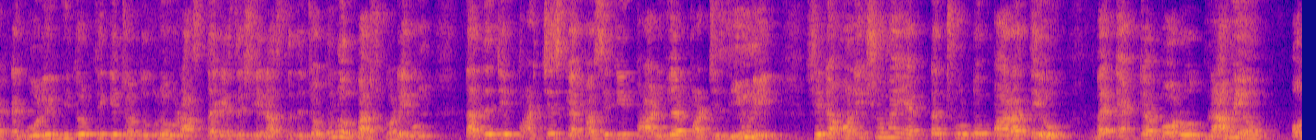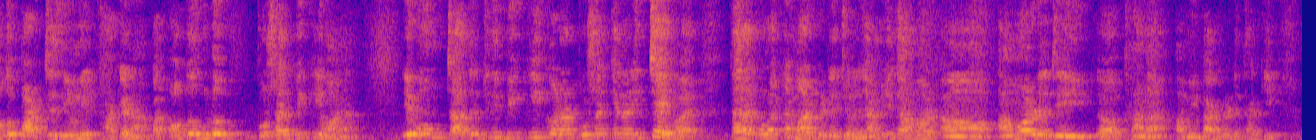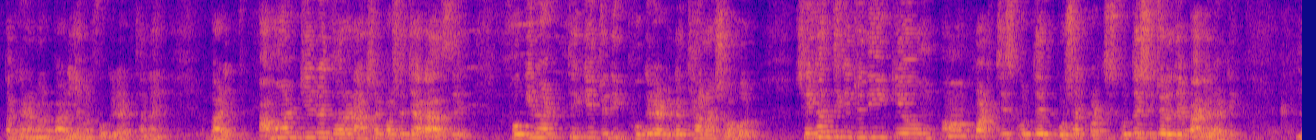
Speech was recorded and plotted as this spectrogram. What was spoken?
একটা গলির ভিতর থেকে যতগুলো রাস্তা গেছে, সেই রাস্তাতে যত লোক বাস করে এবং তাদের যে purchase capacity per year purchase unit সেটা অনেক সময় একটা ছোট পাড়াতেও বা একটা বড় গ্রামেও অত পারচেস ইউনিট থাকে না বা অতগুলো পোশাক বিক্রি হয় না। এবং যাদের যদি বিক্রি করার পোশাক কেনার ইচ্ছাই হয়, তারা কোনো একটা মার্কেটে চলে যায়। আমি যদি আমার আমার যেই থানা, আমি বাগেরহাটে থাকি বাগেরহাট আমার বাড়ি আমার ফকিরহাট থানায়। বাড়ি আমার যে ধরেন আশেপাশে যারা আছে, ফকিরহাট থেকে যদি ফকিরহাট একটা থানা শহর, সেখান থেকে যদি কেউ পারচেস করতে, পোশাক পারচেস করতে, সে চলে যায় বাগেরহাটে।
